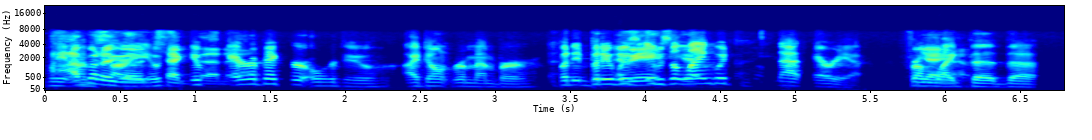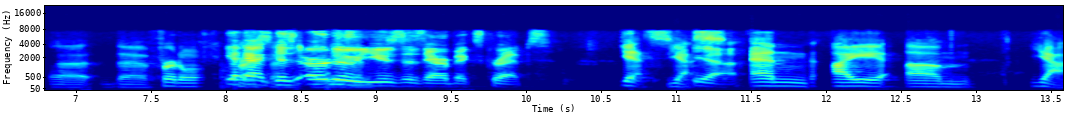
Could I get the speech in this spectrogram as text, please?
Wait, I'm I'm, gonna go sorry. it was, check it was that out. Arabic or Urdu. I don't remember. But it, but it I was mean, it was a yeah. language from that area, from Yeah, like the the uh, the fertile. Yeah, because or Urdu uses Arabic scripts. Yes, yes. Yeah. And I um yeah,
